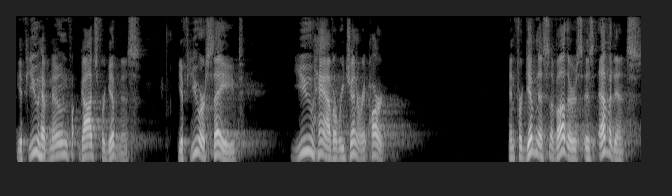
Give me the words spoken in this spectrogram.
if you have known God's forgiveness, if you are saved, you have a regenerate heart. And forgiveness of others is evidence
